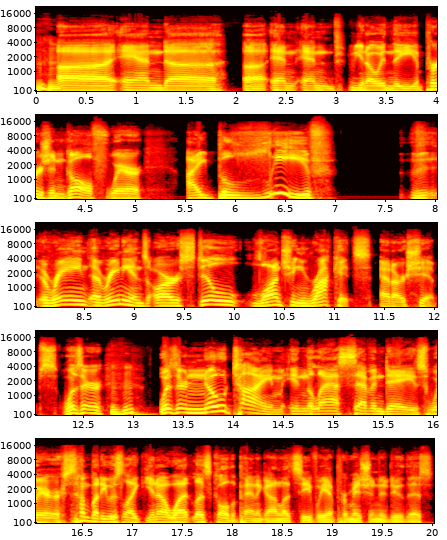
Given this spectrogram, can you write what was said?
uh, and uh, uh, and and you know in the Persian Gulf where I believe the Iran, Iranians are still launching rockets at our ships. Was there was there no time in the last seven days where somebody was like, you know what, let's call the Pentagon, let's see if we have permission to do this.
